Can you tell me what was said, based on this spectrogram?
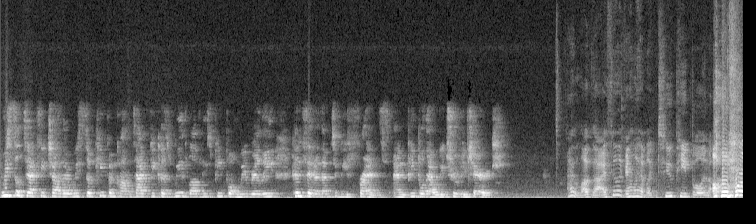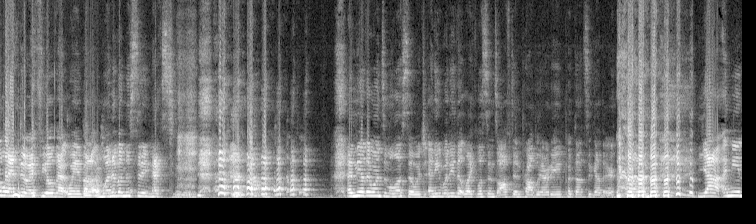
We still text each other, we still keep in contact because we love these people and we really consider them to be friends and people that we truly cherish. I love that. I feel like I only have like two people in all of Orlando I feel that way about, and one of them is sitting next to me. and the other one's Melissa, which anybody that like listens often probably already put that together. Um, yeah, I mean,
